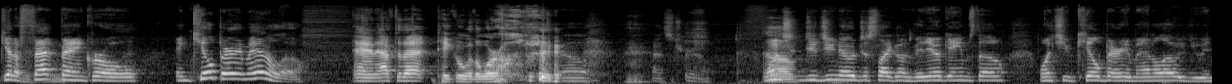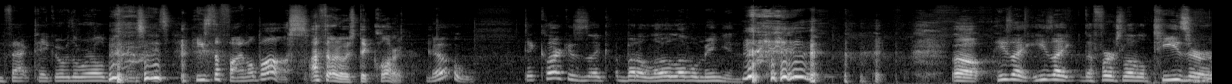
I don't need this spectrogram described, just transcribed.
get a fat bankroll, and kill Barry Manilow. And after that, take over the world. Well, that's true. Once, Um, did you know, just like on video games, though, once you kill Barry Manilow, you in fact take over the world because it's, he's the final boss. I thought it was Dick Clark. No, Dick Clark is like but a low level minion. Well, He's like he's like the first level teaser.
